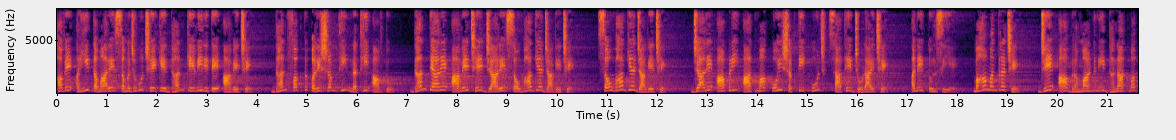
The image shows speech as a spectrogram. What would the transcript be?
હવે અહીં તમારે સમજવું છે કે ધન કેવી રીતે આવે છે. ધન ફક્ત પરિશ્રમથી નથી આવતું. ધન ત્યારે આવે છે જ્યારે સૌભાગ્ય જાગે છે. સૌભાગ્ય જાગે છે. જ્યારે આપણી આત્મા કોઈ શક્તિ પૂંછ સાથે જોડાય છે. અને તુલસીએ મહામંત્ર છે, જે આ બ્રહ્માંડની ધનાત્મક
